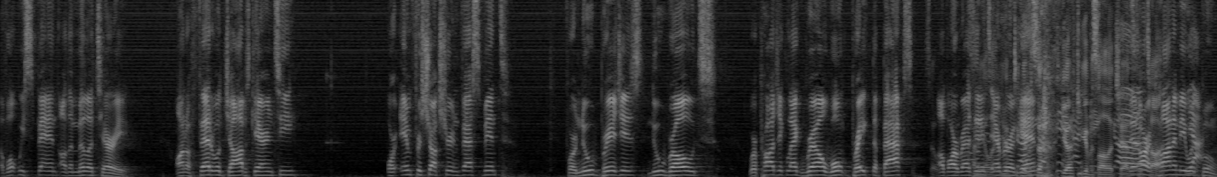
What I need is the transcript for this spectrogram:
of what we spend on the military, on a federal jobs guarantee, or infrastructure investment, for new bridges, new roads, where project like rail won't break the backs So, of our residents Pamela, ever you have to give again, us a- you have to give us all a chance then uh, our to talk. economy would boom.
